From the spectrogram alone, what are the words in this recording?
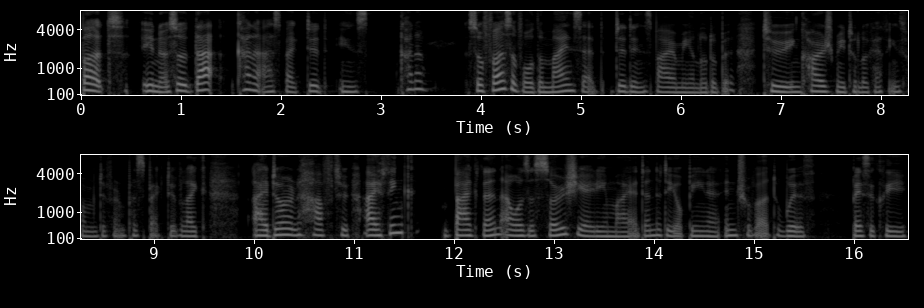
but you know, so that kind of aspect did ins- kind of. So first of all, the mindset did inspire me a little bit to encourage me to look at things from a different perspective. Like, I don't have to. I think back then I was associating my identity of being an introvert with basically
